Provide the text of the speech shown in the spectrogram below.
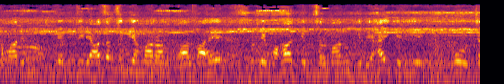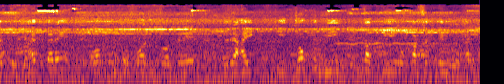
हमारे मुल्क के वजी अजम से भी हमारा मुतालबा है कि वहाँ के मुसलमानों की रिहाई के लिए वो जद्दोजहद करें और उनको फौरी तौर पर रिहाई की जो कुछ भी तदबीर वो कर सकते हैं, वो करें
